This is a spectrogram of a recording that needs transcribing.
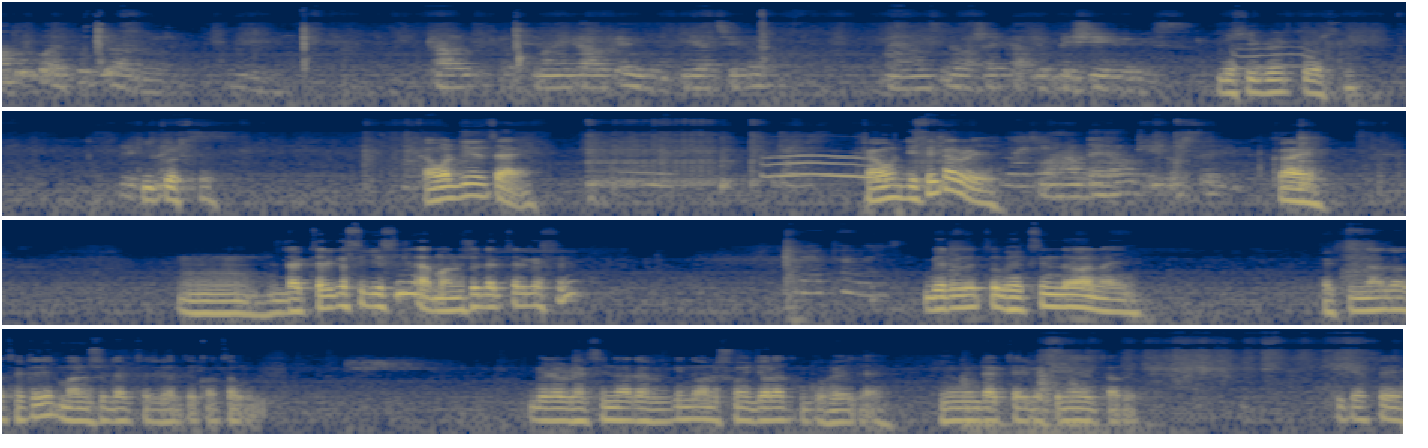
আদর করে প্রচুর আদর কাল মানে কালকে ইয়া ছিল মেহমান ছিল বাসায় কালকে বেশি হয়ে গেছে বেশি বের করছে? কি করছে কামড় দিতে চায়? কামড় দিছে কারোরে? কয়? ডাক্তারের কাছে গেছিলা? মানুষের ডাক্তারের কাছে? বেরোলে তো ভ্যাকসিন দেওয়া নাই। ভ্যাকসিন না দেওয়া থাকলে মানুষের ডাক্তারের সাথে কথা বলবে। বেরোল ভ্যাকসিন না দেওয়া কিন্তু অনেক সময় জলাতঙ্ক হয়ে যায়। হিউম্যান ডাক্তারের কাছে নিয়ে যেতে হবে। ঠিক আছে?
